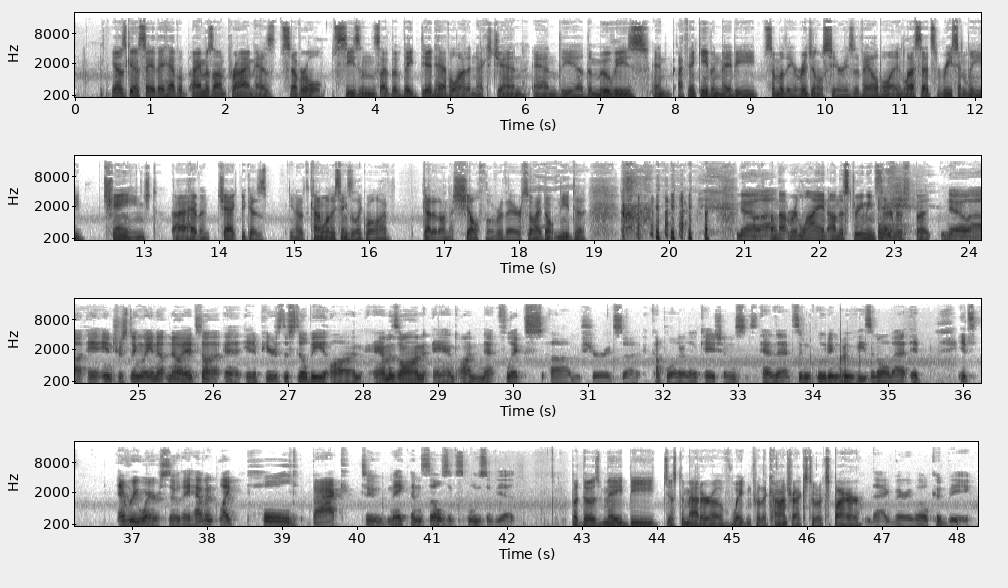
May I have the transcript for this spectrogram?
yeah. I was gonna say they have a, Amazon Prime has several seasons. They did have a lot of next gen and the uh, the movies, and I think even maybe some of the original series available, unless that's recently changed. I haven't checked because you know it's kind of one of these things. Like, well, I've got it on the shelf over there, so I don't need to. No, uh, I'm not reliant on the streaming service, but No, uh, interestingly enough, no, it's uh, it appears to still be on Amazon and on Netflix. Um, sure, it's uh, a couple other locations, and that's including movies and all that. It it's everywhere, so they haven't like pulled back to make themselves exclusive yet. But those may be just a matter of waiting for the contracts to expire. That very well could be.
